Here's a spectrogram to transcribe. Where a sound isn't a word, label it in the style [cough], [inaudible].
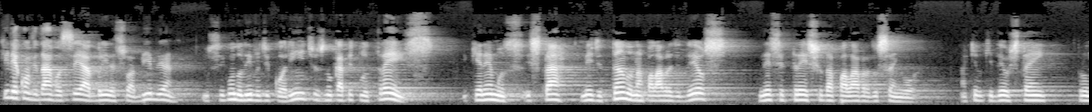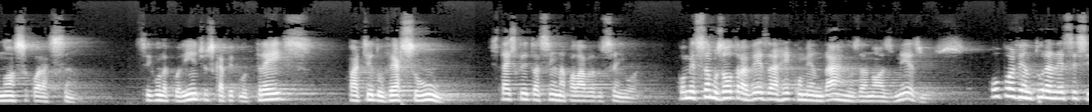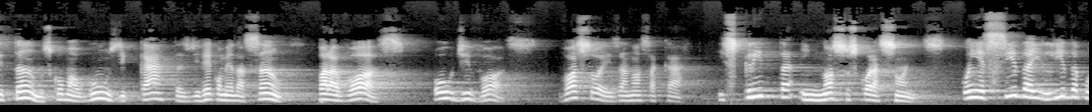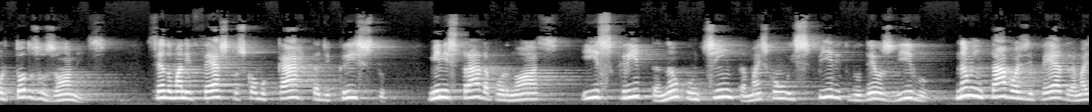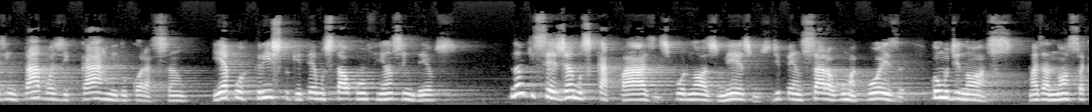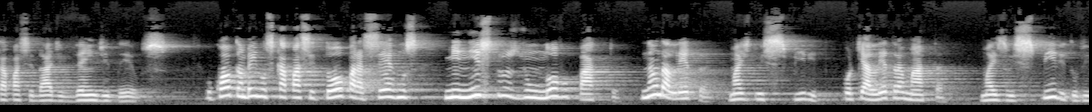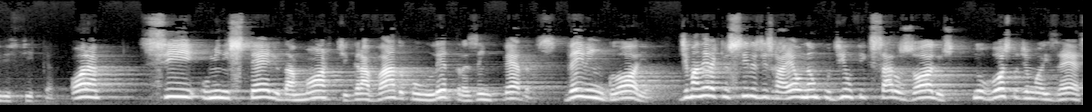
Queria convidar você a abrir a sua Bíblia no segundo livro de Coríntios, no capítulo 3. E queremos estar meditando na palavra de Deus nesse trecho da palavra do Senhor, aquilo que Deus tem para o nosso coração. 2 Coríntios, capítulo 3, a partir do verso 1. Está escrito assim na palavra do Senhor: Começamos outra vez a recomendar-nos a nós mesmos ou porventura necessitamos, como alguns, de cartas de recomendação para vós ou de vós? Vós sois a nossa carta, escrita em nossos corações, conhecida e lida por todos os homens, sendo manifestos como carta de Cristo, ministrada por nós e escrita não com tinta, mas com o Espírito do Deus vivo não em tábuas de pedra, mas em tábuas de carne do coração. E é por Cristo que temos tal confiança em Deus. Não que sejamos capazes por nós mesmos de pensar alguma coisa como de nós, mas a nossa capacidade vem de Deus, o qual também nos capacitou para sermos ministros de um novo pacto, não da letra, mas do Espírito, porque a letra mata mas o Espírito vivifica. Ora, se o ministério da morte, gravado com letras em pedras, veio em glória, de maneira que os filhos de Israel não podiam fixar os olhos no rosto de Moisés,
